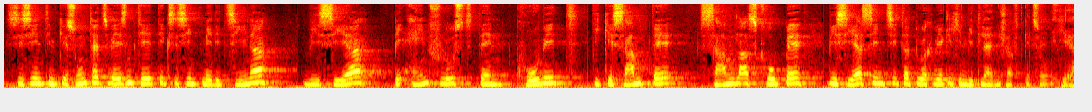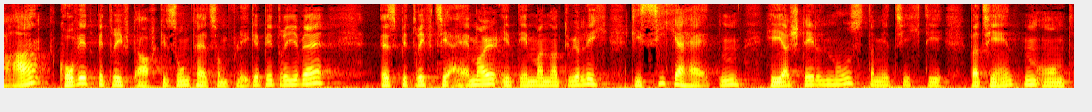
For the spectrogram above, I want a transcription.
Sie sind im Gesundheitswesen tätig, Sie sind Mediziner. Wie sehr beeinflusst denn Covid die gesamte Sanlass-Gruppe? Wie sehr sind Sie dadurch wirklich in Mitleidenschaft gezogen? Ja, Covid betrifft auch Gesundheits- und Pflegebetriebe. Es betrifft sie einmal, indem man natürlich die Sicherheiten herstellen muss, damit sich die Patienten und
